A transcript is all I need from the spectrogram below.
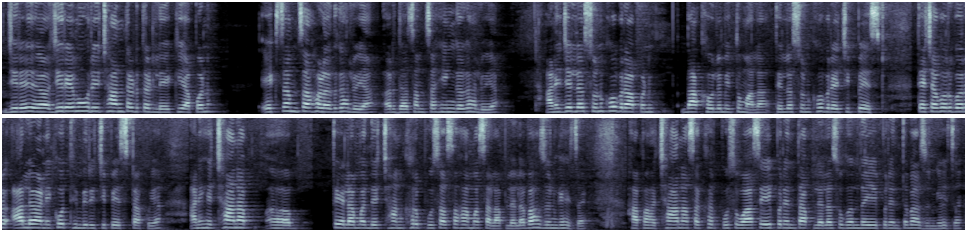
जिरे जिरे मोहरी छान तडतडले की आपण एक चमचा हळद घालूया अर्धा चमचा हिंग घालूया. आणि जे लसूण खोबरं आपण दाखवलं मी तुम्हाला ते लसूण खोबऱ्याची पेस्ट त्याच्याबरोबर आलं आणि कोथिंबिरीची पेस्ट टाकूया. आणि हे छान आप तेलामध्ये छान खरपूस असा हा मसाला आपल्याला भाजून घ्यायचा आहे. हा पहा छान असा खरपूस वास येईपर्यंत आपल्याला सुगंध येईपर्यंत भाजून घ्यायचा आहे.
